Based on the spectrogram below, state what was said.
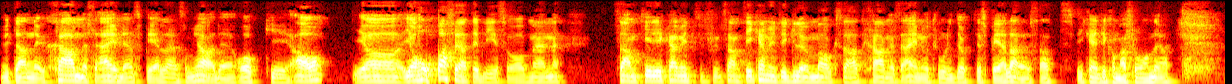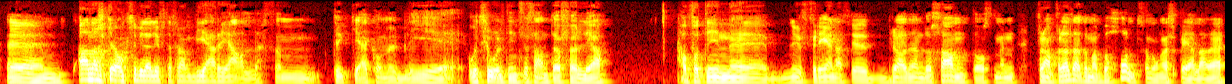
Utan Chamez är ju den spelaren som gör det. Och eh, ja, jag, jag hoppas att det blir så. Men samtidigt kan vi inte, samtidigt kan vi inte glömma också att Chamez är en otroligt duktig spelare. Så att vi kan inte komma ifrån det. Eh, annars skulle jag också vilja lyfta fram Villarreal som tycker jag kommer bli otroligt intressant att följa. Har fått in, eh, nu förenas ju bröderna Dos Santos, men framförallt att de har behållit så många spelare.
